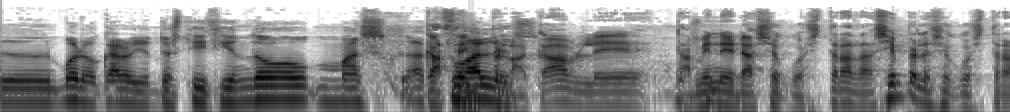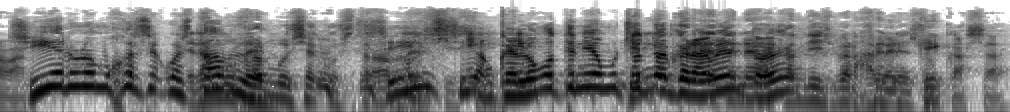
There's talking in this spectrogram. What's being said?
Eh, Bueno, claro, yo te estoy diciendo más Caza actuales. implacable. También era secuestrada. Siempre le secuestraban. Sí, era una mujer secuestrable. Era mujer muy secuestrable, Sí, sí. sí, aunque luego tenía mucho ¿Quién no quería temperamento. ¿eh? Candice Bergen A ver, en su ¿qué- casa.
